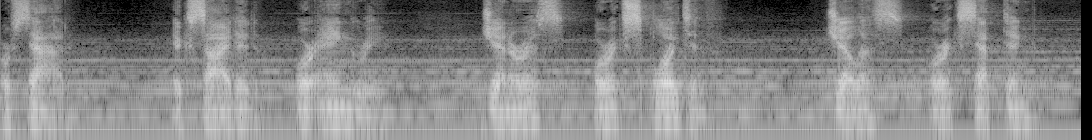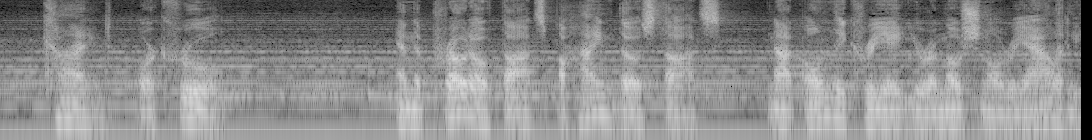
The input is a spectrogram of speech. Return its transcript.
or sad, excited or angry, generous or exploitive, jealous or accepting, kind or cruel. And the proto thoughts behind those thoughts not only create your emotional reality,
